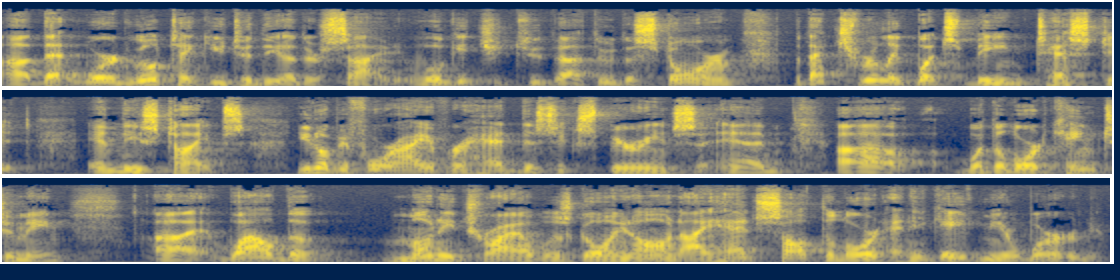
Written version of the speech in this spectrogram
uh, that word will take you to the other side. It will get you to, uh, through the storm. But that's really what's being tested in these types. You know, before I ever had this experience and uh, when the Lord came to me, uh, while the money trial was going on, I had sought the Lord and He gave me a word.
